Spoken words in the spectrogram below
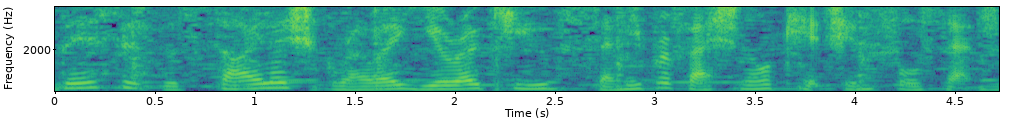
This is the stylish Grohe Eurocube semi-professional kitchen faucet.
